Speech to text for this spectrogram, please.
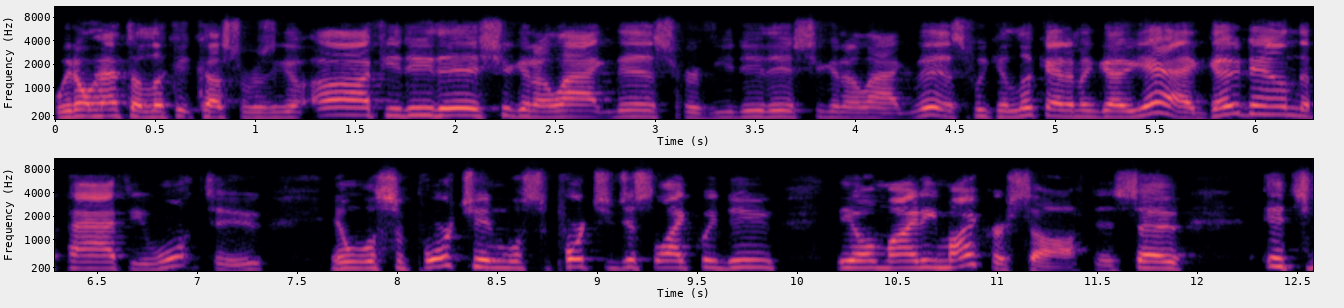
We don't have to look at customers and go, oh, if you do this, you're going to lack this, or if you do this, you're going to lack this. We can look at them and go, yeah, go down the path you want to, and we'll support you, and we'll support you just like we do the almighty Microsoft. And so it's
